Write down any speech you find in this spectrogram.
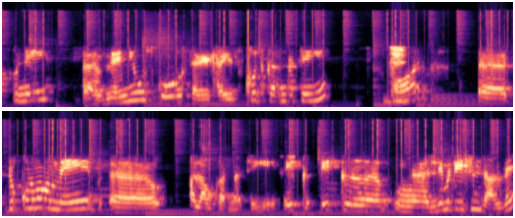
अपने वेन्यूज को सैनिटाइज खुद करना चाहिए और टुकड़ों में अलाउ करना चाहिए। एक एक लिमिटेशन डाल दें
